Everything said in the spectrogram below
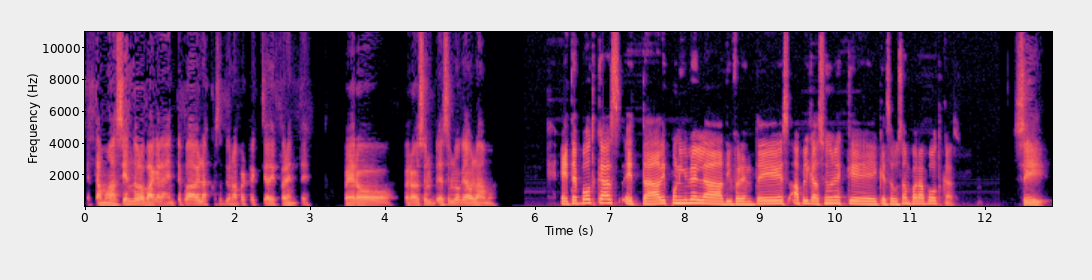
estamos haciéndolo para que la gente pueda ver las cosas de una perspectiva diferente. Pero, pero eso, es lo que hablamos. Este podcast está disponible en las diferentes aplicaciones que, se usan para podcast. Sí,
